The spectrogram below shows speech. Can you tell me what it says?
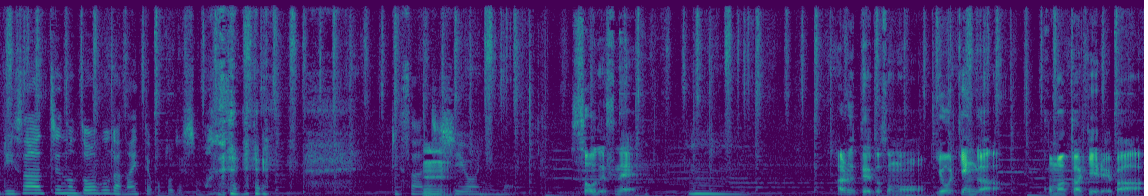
リサーチの道具がないってことですもんね。リサーチしようにも。そうですね。うん。ある程度その要件が細かければ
